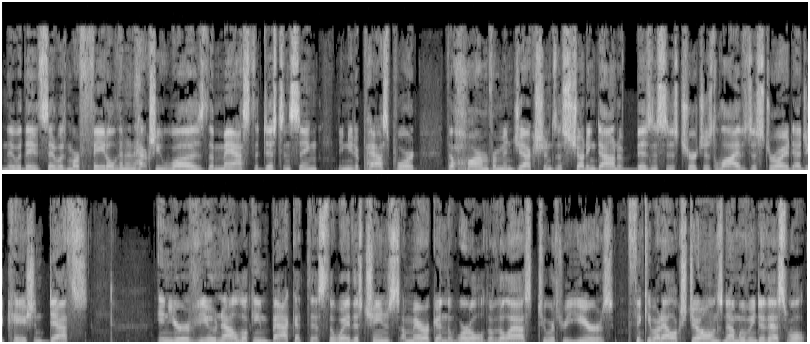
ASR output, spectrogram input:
What they said was more fatal than it actually was. The mask, the distancing, you need a passport, the harm from injections, the shutting down of businesses, churches, lives destroyed, education, deaths in your view now, looking back at this, the way this changed America and the world over the last two or three years, thinking about Alex Jones, now moving to this, well,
